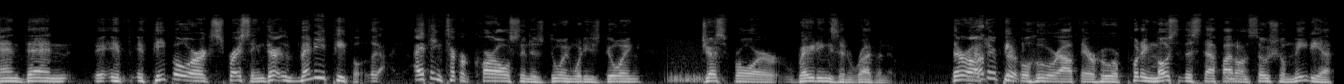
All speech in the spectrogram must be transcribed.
and then if if people are expressing, there many people. I think Tucker Carlson is doing what he's doing just for ratings and revenue. There are That's other true. people who are out there who are putting most of this stuff out on social media.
